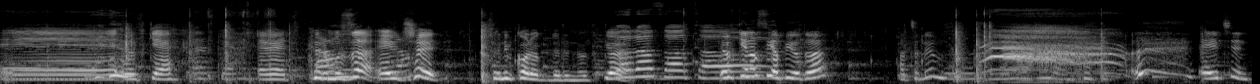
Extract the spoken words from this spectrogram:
Ee, öfke. Öfke. Evet. Kırmızı. Elçin. Senin karakterin öfke. Öfke nasıl yapıyordu? Hatırlıyor musun? Elçin.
